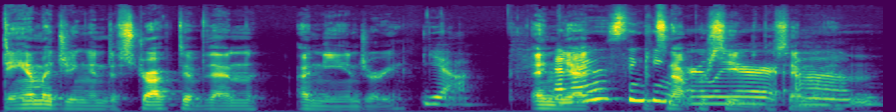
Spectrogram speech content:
damaging and destructive than a knee injury. Yeah. And, And I was thinking earlier, the same way. um,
